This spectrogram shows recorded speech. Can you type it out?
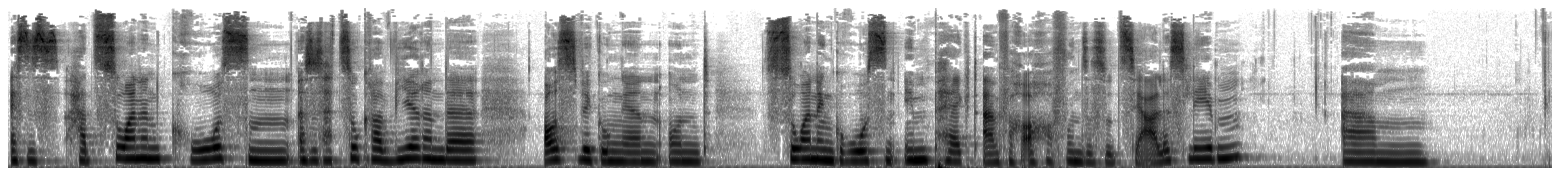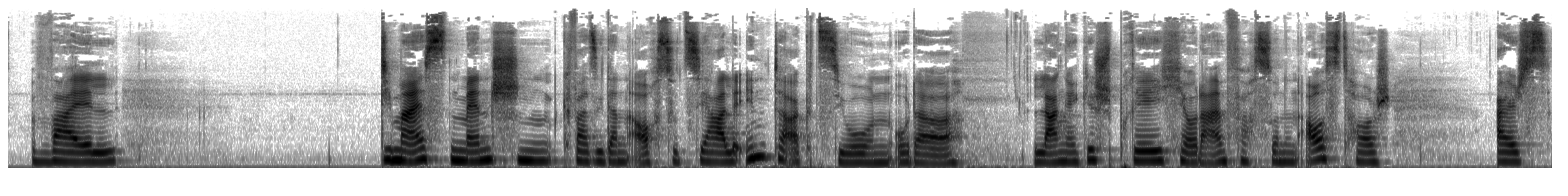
es ist, hat so einen großen, also es hat so gravierende Auswirkungen und so einen großen Impact einfach auch auf unser soziales Leben, ähm, weil die meisten Menschen quasi dann auch soziale Interaktion oder lange Gespräche oder einfach so einen Austausch als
